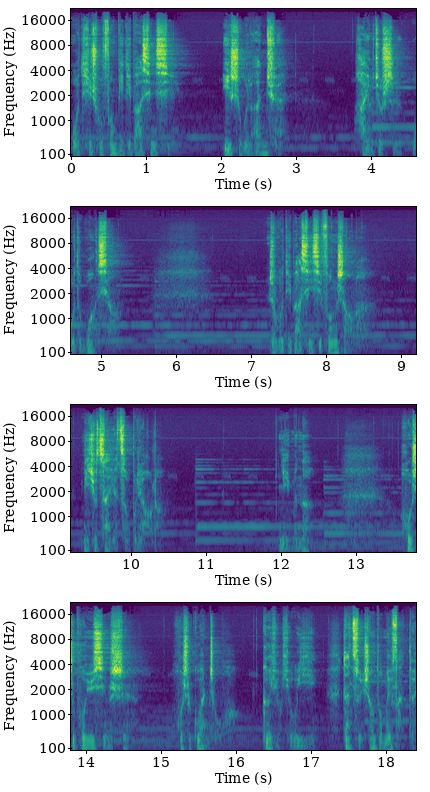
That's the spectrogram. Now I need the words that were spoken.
我提出封闭第八星系，一是为了安全，还有就是我的妄想。如果第八星系封上了，你就再也走不了了。你们呢？或是迫于形势，或是惯着我，各有犹疑，但嘴上都没反对。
